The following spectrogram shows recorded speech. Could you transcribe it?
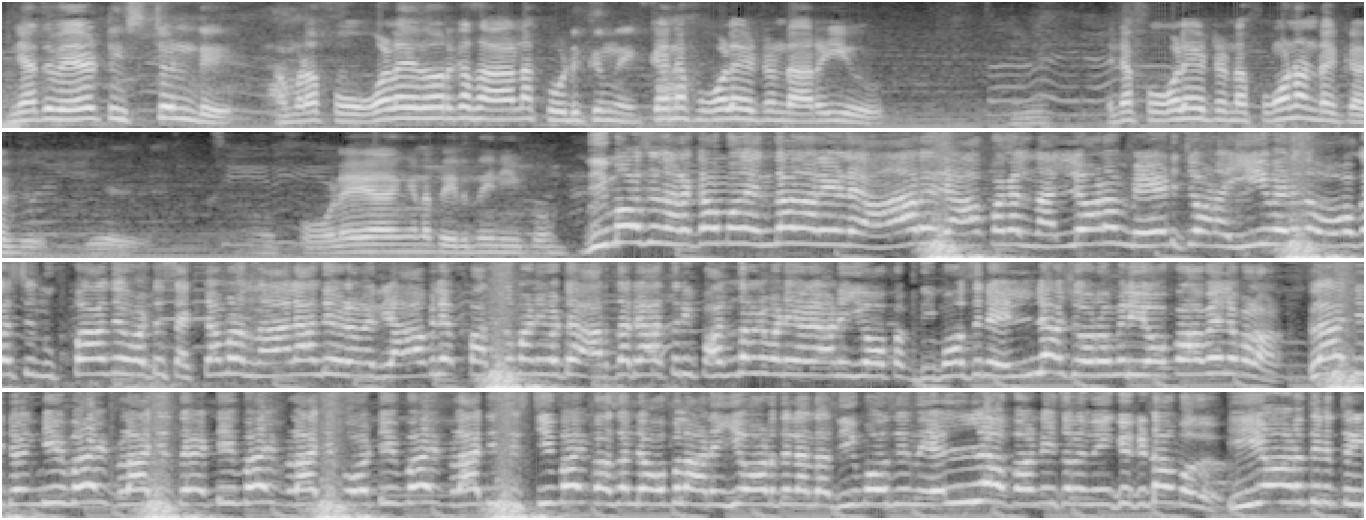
ചൂടിൽ അത് വേറെ ട്വിസ്റ്റ് ഉണ്ട്. നമ്മളെ ഫോളോ ചെയ്തവർക്ക് സാധാരണ കൊടുക്കുന്നത്. ഇക്ക എന്നെ ഫോളോ ചെയ്തിട്ടുണ്ട്? അറിയോ? എന്നെ ഫോളോ ചെയ്തിട്ടുണ്ട്? ഫോൺ ഉണ്ടോ ഇക്കാക്ക്? ഫോളോ ചെയ്യാൻ ഇങ്ങനെ തരുന്ന ഇനിയിപ്പം. ഡിമോസ് നടക്കാൻ പോകുന്നത് എന്താണെന്ന് അറിയണ്ടേ ആറ് രാപ്പകൽ നല്ലോണം മേടിച്ചോണം. ഈ വരുന്ന ഓഗസ്റ്റ് മുപ്പതാം തീയതി തൊട്ട് സെപ്റ്റംബർ നാലാം തീയതി വരെയാണ്. രാവിലെ പത്ത് മണി തൊട്ട് അർദ്ധരാത്രി പന്ത്രണ്ട് മണി വരെയാണ് ഈ ഓഫർ ഡിമോസിന്റെ എല്ലാ ഷോറൂമിലും ഈ ഓഫർ അവൈലബിൾ ആണ്. Flat twenty five flat thirty five flat forty five flat sixty five percent ഓഫറാണ് ഈ ഓണത്തിൽ എന്താ? നിന്ന് എല്ലാ ഫർണിച്ചറും നിങ്ങൾക്ക് കിട്ടാൻ പോകുന്നത്. ഈ ഓണത്തിന് ത്രീ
